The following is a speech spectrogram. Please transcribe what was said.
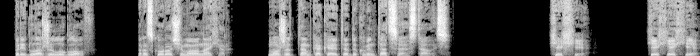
— предложил Углов. Раскурочим его нахер. Может, там какая-то документация осталась. Хе-хе. Хе-хе-хе.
